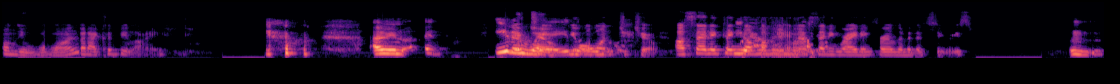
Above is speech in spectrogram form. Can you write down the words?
only one, but I could be lying. I mean, it, either It two. way, like, won two. Outstanding Yeah. television and outstanding writing for a limited series. mm.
